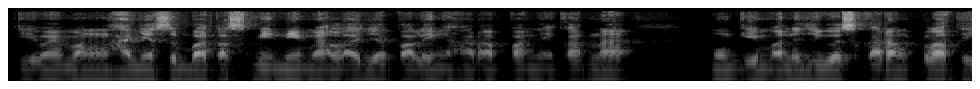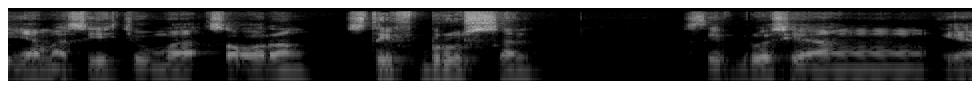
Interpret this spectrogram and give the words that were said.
ya memang hanya sebatas minimal aja paling harapannya karena mau gimana juga sekarang pelatihnya masih cuma seorang Steve Bruce kan. Steve Bruce yang ya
